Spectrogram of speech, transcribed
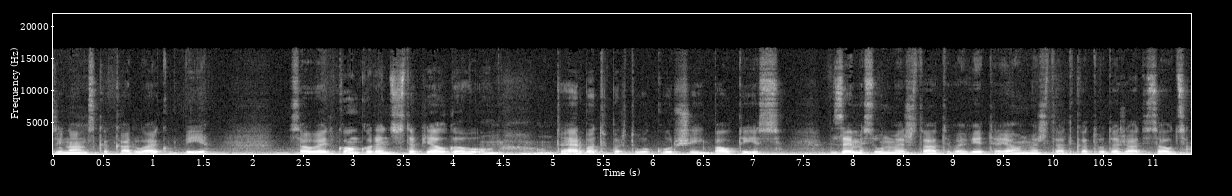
zināms, ka kādu laiku bija savu veidu konkurence starp Jelgavu un, un Tērbatu par to, kur šī Baltijas zemes universitāte vai vietējā universitāte, kā to dažādi sauca,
